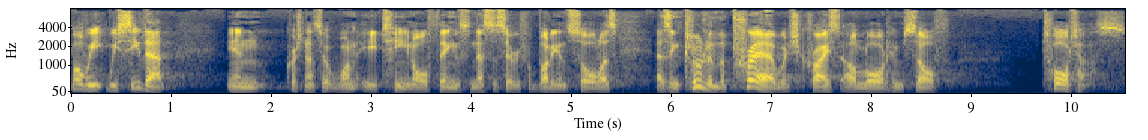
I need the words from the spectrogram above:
Well, we, we see that in question answer 118 all things necessary for body and soul, as, as included in the prayer which Christ our Lord Himself taught us.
